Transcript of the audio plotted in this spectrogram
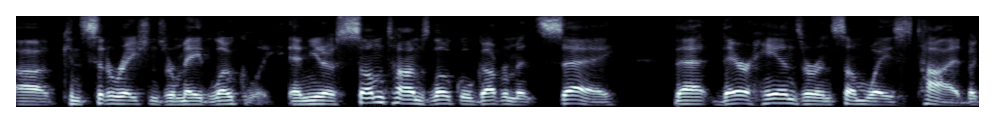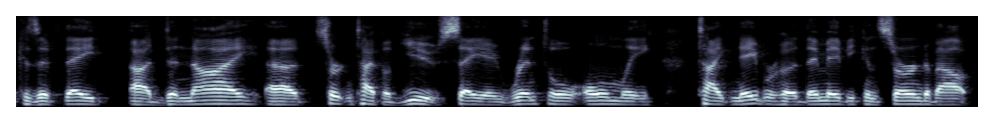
uh, considerations are made locally. And you know, sometimes local governments say that their hands are in some ways tied because if they uh, deny a certain type of use, say a rental only type neighborhood, they may be concerned about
